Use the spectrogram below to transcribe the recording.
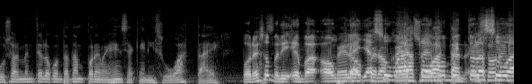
usualmente lo contratan por emergencia, que ni subasta es. Por eso, pero, eh, aunque Pero- haya pero aunque haya subasta, hemos subasta, la eso no implica-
